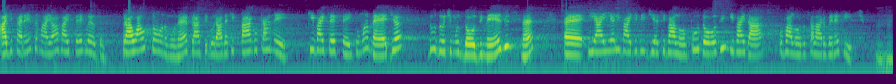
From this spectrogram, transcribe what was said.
A diferença maior vai ser, Gleuton, para o autônomo, né, para a segurada que paga o carnê, que vai ser feita uma média dos últimos 12 meses, né? É, e aí ele vai dividir esse valor por 12 e vai dar o valor do salário-benefício. Uhum.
